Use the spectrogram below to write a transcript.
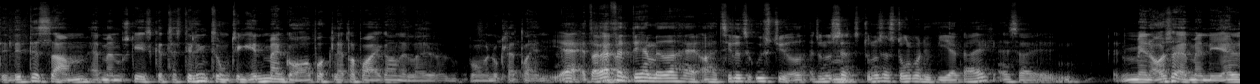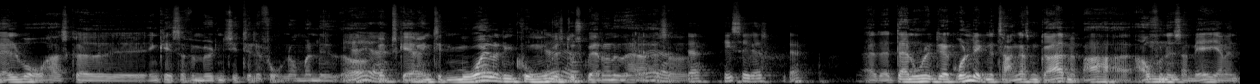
det er lidt det samme, at man måske skal tage stilling til nogle ting, inden man går op og klatrer brækkeren, eller øh, hvor man nu klatrer hen. Ja, at der er i hvert fald det her med at have, at have tillid til udstyret. At du er nødt til, mm. du er nødt til at stole på, at det virker, ikke? Altså, øh, Men også, at man i al alvor har skrevet øh, en case of emergency telefonnummer ned, og Ja, ja. hvem skal jeg Ja. ringe til din mor eller din kone, Ja, hvis ja. du skvatter ned her. ja, ja, altså, ja, helt sikkert. Ja. At, at der er nogle af de der grundlæggende tanker, som gør, at man bare har affundet Mm. sig med, jamen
